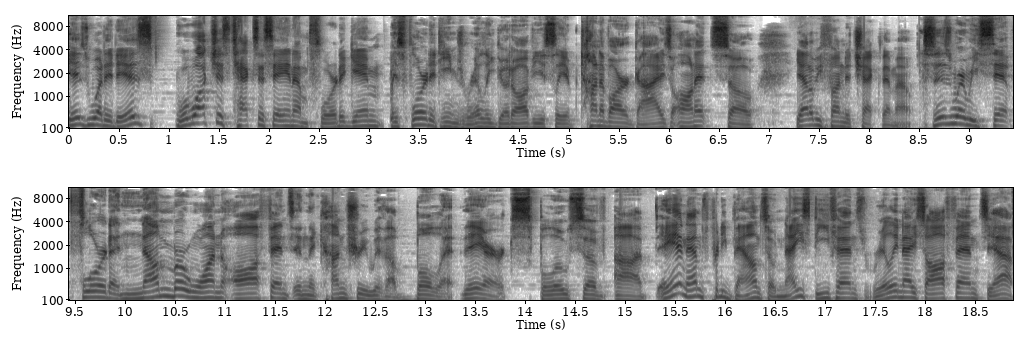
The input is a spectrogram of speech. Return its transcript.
is what it is. We'll watch this Texas A&M Florida game. This Florida team's really good, obviously. A ton of our guys on it. So, yeah, it'll be fun to check them out. So, this is where we sit. Florida, number one offense in the country with a bullet. They are explosive. Uh, A&M's pretty balanced. So, nice defense, really nice offense. Yeah.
